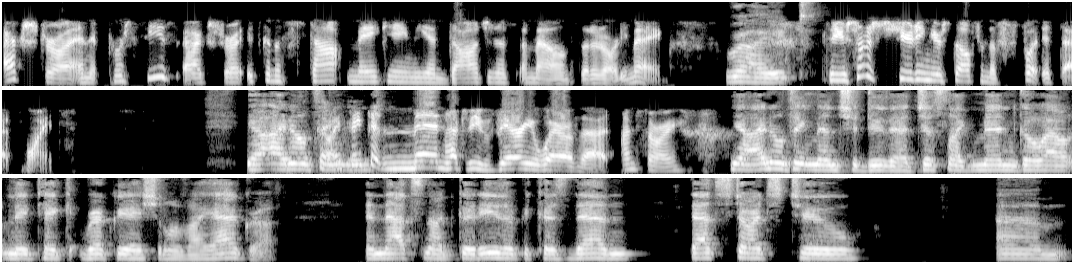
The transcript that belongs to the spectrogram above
extra and it perceives extra, it's going to stop making the endogenous amounts that it already makes. Right. So you're sort of shooting yourself in the foot at that point. Yeah, I don't So think I think that men have to be very aware of that. I'm sorry. Yeah, I don't think men should do that. Just like men go out and they take recreational Viagra. And that's not good either because then that starts to um,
